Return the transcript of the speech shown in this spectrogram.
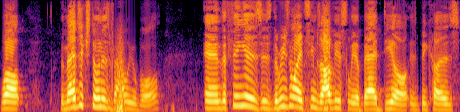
well, the magic stone is valuable, and the thing is, is the reason why it seems obviously a bad deal is because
